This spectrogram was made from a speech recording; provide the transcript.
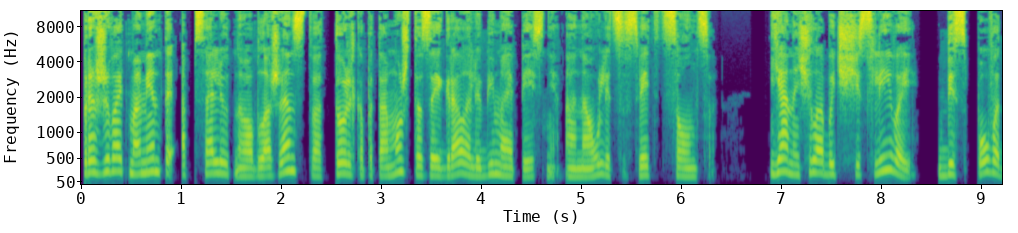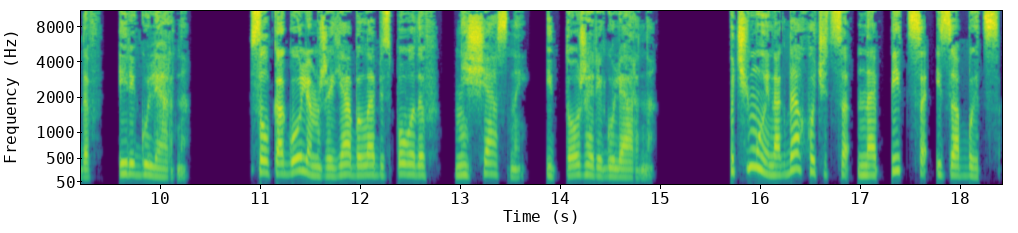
Проживать моменты абсолютного блаженства только потому, что заиграла любимая песня, а на улице светит солнце. Я начала быть счастливой, без поводов и регулярно. С алкоголем же я была без поводов несчастной и тоже регулярно. Почему иногда хочется напиться и забыться?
